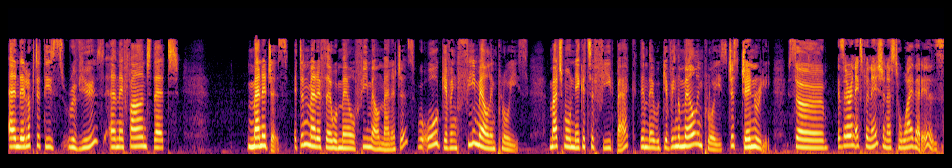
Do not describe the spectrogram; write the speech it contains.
And they looked at these reviews and they found that managers, it didn't matter if they were male or female managers, were all giving female employees much more negative feedback than they were giving the male employees, just generally. So, Is there an explanation as to why that is?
